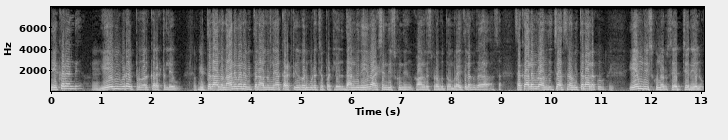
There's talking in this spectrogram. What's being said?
ఎక్కడండి ఏవి కూడా ఇప్పటి వరకు కరెక్ట్ లేవు. విత్తనాలు నాణ్యమైన విత్తనాలు ఉన్నాయా? కరెక్ట్ ఎవరు కూడా చెప్పట్లేదు. దాని మీద ఏం యాక్షన్ తీసుకుంది కాంగ్రెస్ ప్రభుత్వం? రైతులకు సకాలంలో అందించాల్సిన విత్తనాలకు ఏం తీసుకున్నారు చర్యలు?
